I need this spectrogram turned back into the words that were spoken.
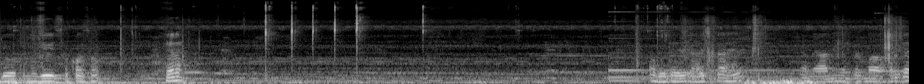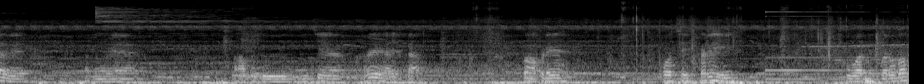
જો તમે જોઈ શકો છો. હે ને? આ બધા હાડકા છે અને આની અંદરમાં હરગાવે અને આ બધું નીચે ખરે હાડકા. તો આપણે કોશિશ કરી કૂવાની બરોબર.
